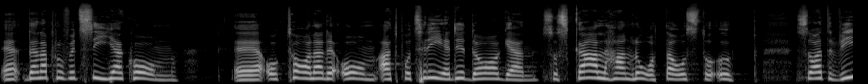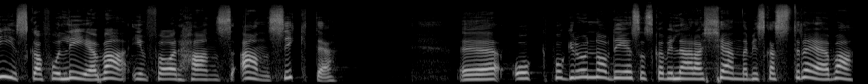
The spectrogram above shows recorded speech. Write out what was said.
eh, denna profetia kom eh, och talade om att på tredje dagen så skall han låta oss stå upp så att vi ska få leva inför hans ansikte. Eh, och på grund av det så ska vi lära känna, vi ska sträva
